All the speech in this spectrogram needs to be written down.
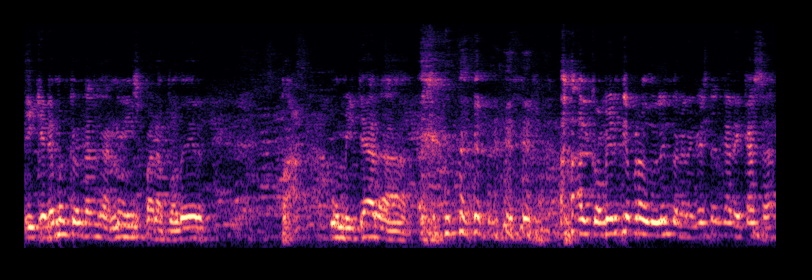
y queremos que os las ganéis para poder pa, humillar a- al comercio fraudulento que tengáis cerca de casa.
